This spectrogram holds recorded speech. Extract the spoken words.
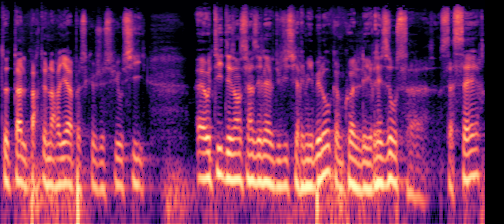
total partenariat parce que je suis aussi euh, au titre des anciens élèves du lycée Rémi Bello, comme quoi les réseaux ça, sert.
